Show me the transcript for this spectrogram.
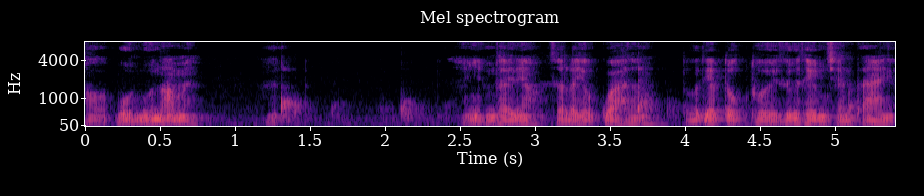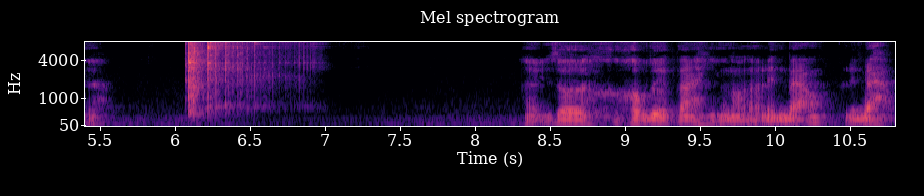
đó bốn bốn năm này. Anh em thấy không rất là hiệu quả rồi. Tôi tiếp tục tôi giữ thêm chén tài nữa. Đấy, giờ không giữ tài nhưng nó đã lên bão lên bảo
